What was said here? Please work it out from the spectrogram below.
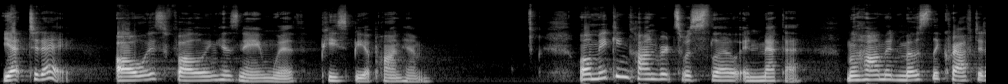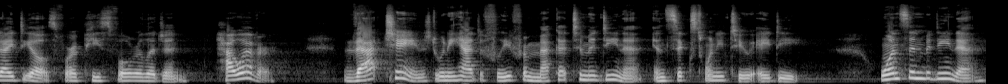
yet today, always following his name with peace be upon him. While making converts was slow in Mecca, Muhammad mostly crafted ideals for a peaceful religion. However, that changed when he had to flee from Mecca to Medina in 622 AD. Once in Medina,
